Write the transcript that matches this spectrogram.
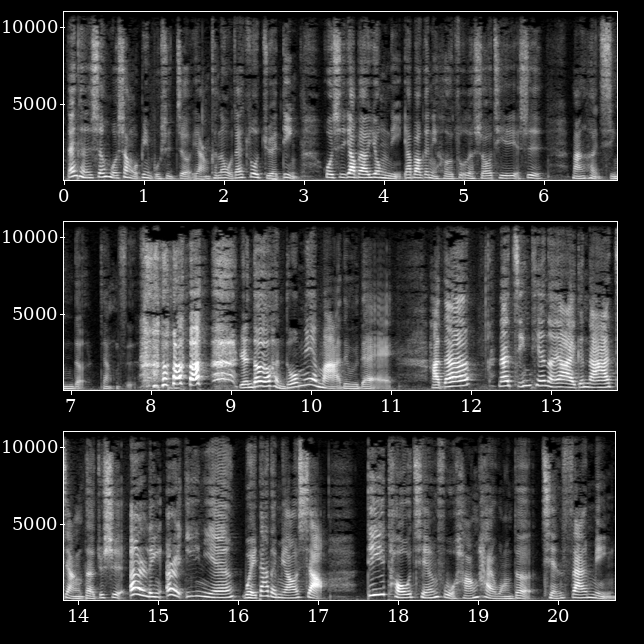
但可能生活上我并不是这样，可能我在做决定，或是要不要用你，要不要跟你合作的时候，其实也是蛮狠心的这样子。人都有很多面嘛，对不对？好的，那今天呢要来跟大家讲的就是二零二一年伟大的渺小低头潜伏航海王的前三名。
